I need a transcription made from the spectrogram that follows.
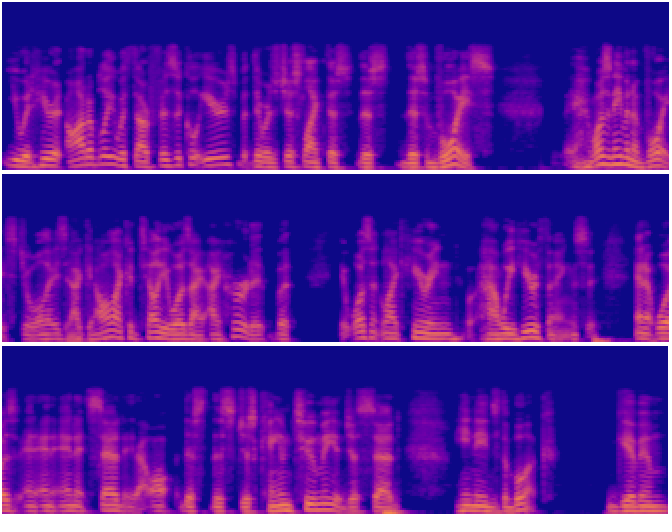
you would hear it audibly with our physical ears, but there was just like this this this voice. It wasn't even a voice, Joel. I, all I could tell you was I, I heard it, but it wasn't like hearing how we hear things. And it was, and and, and it said all, this this just came to me. It just said, he needs the book give him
